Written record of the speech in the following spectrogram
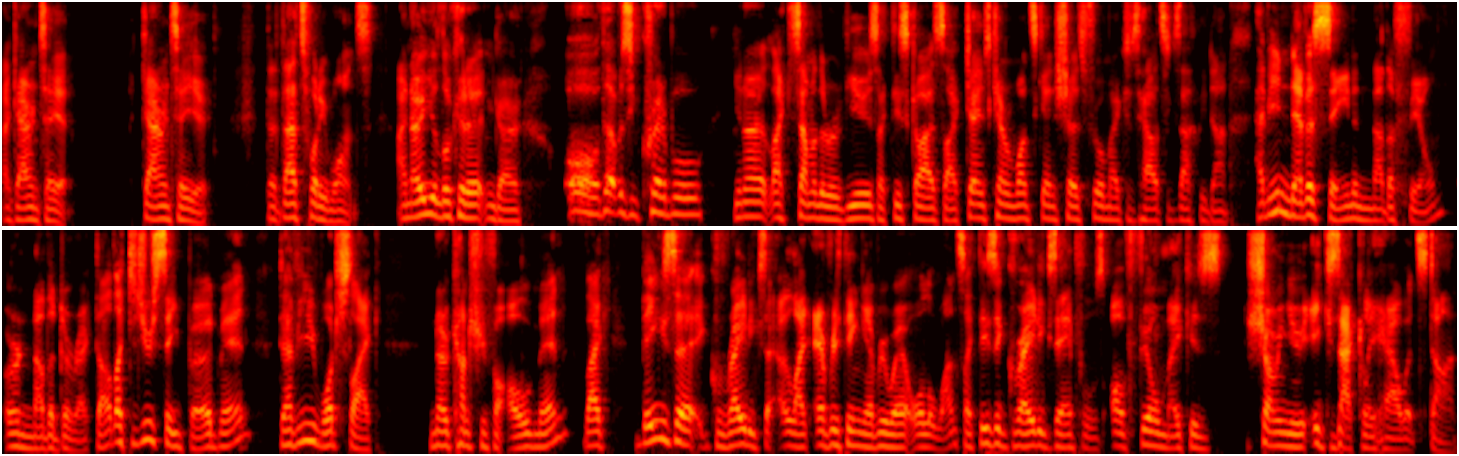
I guarantee it. I guarantee you that that's what he wants. I know you look at it and go, oh, that was incredible. You know, like some of the reviews, like this guy's like, James Cameron once again shows filmmakers how it's exactly done. Have you never seen another film or another director? Like, did you see Birdman? Have you watched like No Country for Old Men? Like, these are great exa- like everything everywhere all at once. Like these are great examples of filmmakers showing you exactly how it's done.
